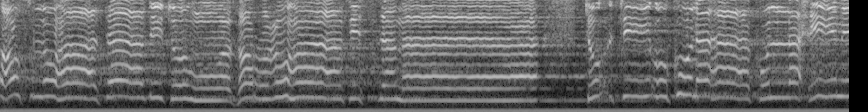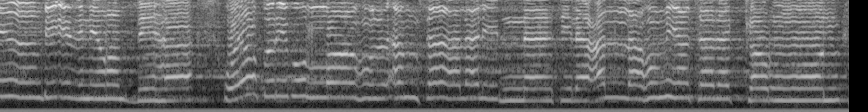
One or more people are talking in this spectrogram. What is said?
أصلها ثابت وفرعها في السماء. تؤتي أكلها كل حين بإذن ربها ويضرب الله الأمثال للناس لعلهم يتذكرون.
